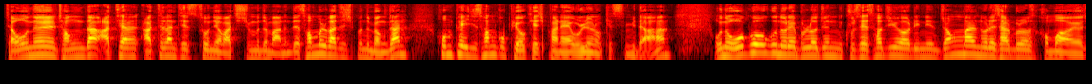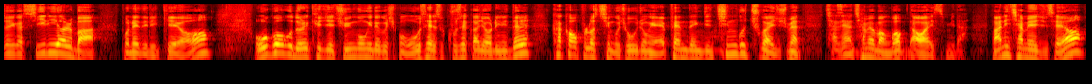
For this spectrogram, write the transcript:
자, 오늘 정답 아틀, 아틀란티스 소녀 맞히신 분들 많은데 선물 받으실 분들 명단 홈페이지 선곡표 게시판에 올려놓겠습니다. 오늘 오구오구 노래 불러준 9세 서지유 어린이 정말 노래 잘 불러서 고마워요. 저희가 시리얼바 보내드릴게요. 오구오구 노래 퀴즈의 주인공이 되고 싶은 5세에서 9세까지 어린이들 카카오 플러스 친구 조우종의 FM댕진 친구 추가해주시면 자세한 참여 방법 나와 있습니다. 많이 참여해주세요.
